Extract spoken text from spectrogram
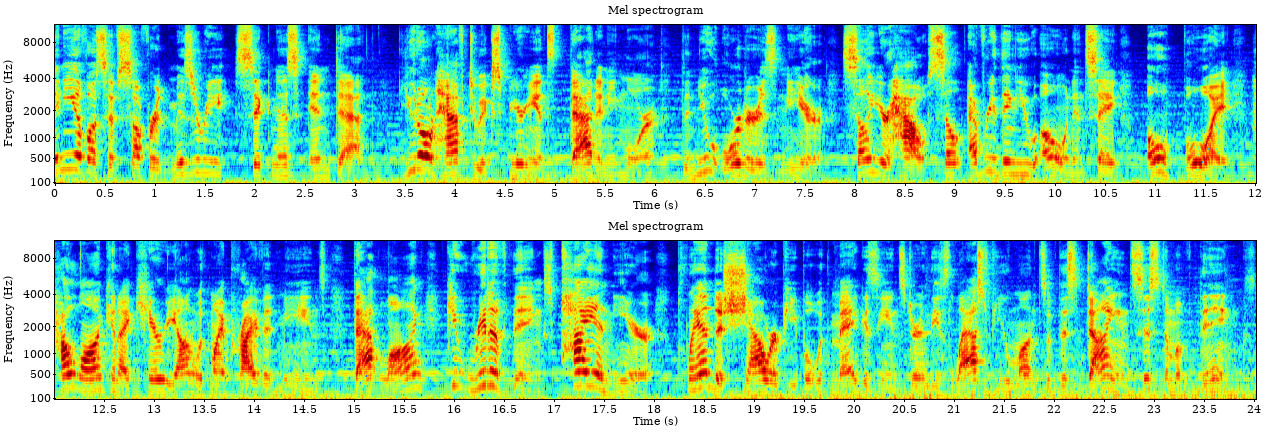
Many of us have suffered misery, sickness, and death. You don't have to experience that anymore. The new order is near. Sell your house, sell everything you own, and say, Oh boy, how long can I carry on with my private means? That long? Get rid of things. Pioneer. Plan to shower people with magazines during these last few months of this dying system of things.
